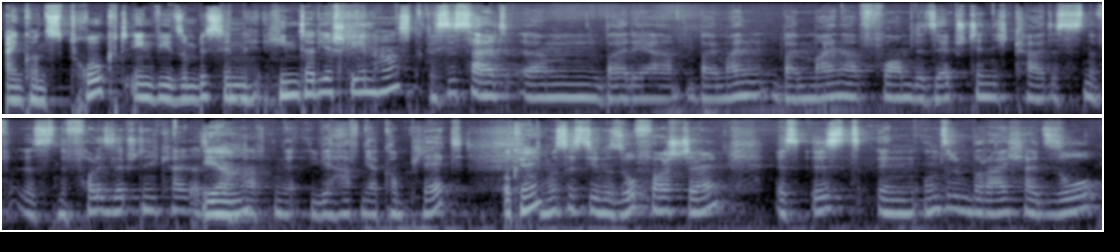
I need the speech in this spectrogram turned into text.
ein Konstrukt irgendwie so ein bisschen hinter dir stehen hast. Es ist halt ähm, bei, der, bei, mein, bei meiner Form der Selbstständigkeit, es ist eine, es ist eine volle Selbstständigkeit, also Ja. wir, haften, ja- wir haften ja komplett. Okay? Du musst es dir nur so vorstellen, es ist in unserem Bereich halt so,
